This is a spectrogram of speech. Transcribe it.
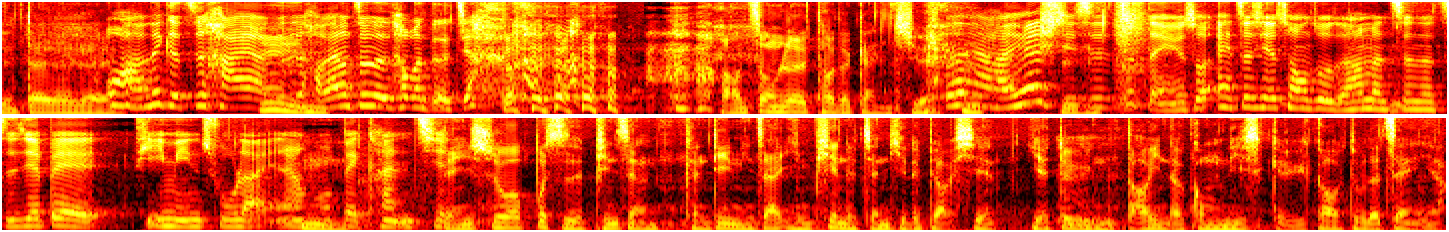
是，对对对，哇，那个之嗨啊，就是好像真的他们得奖。好像中乐透的感觉。对啊，因为其实就等于说，哎，这些创作者他们真的直接被提名出来，然后被看见。等于说，不止评审肯定你在影片的整体的表现，也对于你导演的功力是给予高度的赞扬。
